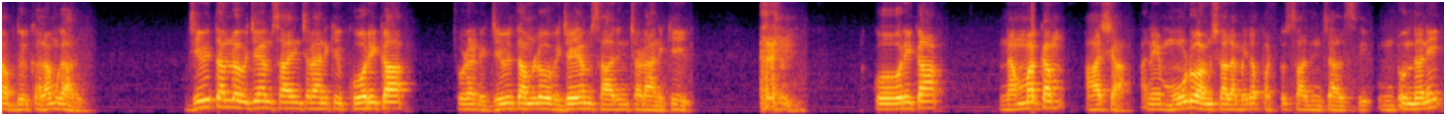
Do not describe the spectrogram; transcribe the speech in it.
అబ్దుల్ కలాం గారు. జీవితంలో విజయం సాధించడానికి కోరిక చూడండి జీవితంలో విజయం సాధించడానికి కోరిక నమ్మకం ఆశ అనే మూడు అంశాల మీద పట్టు సాధించాల్సి ఉంటుందని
